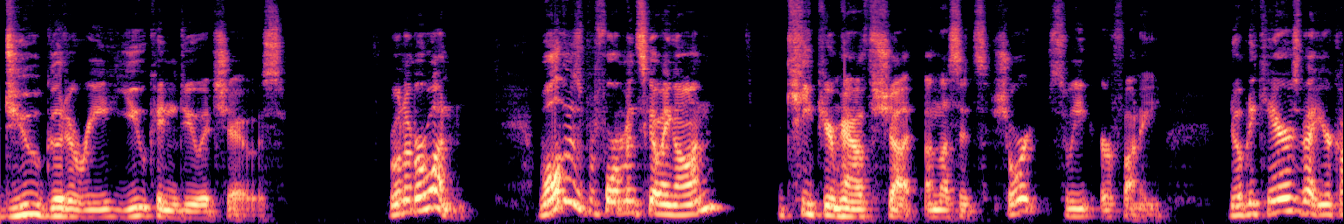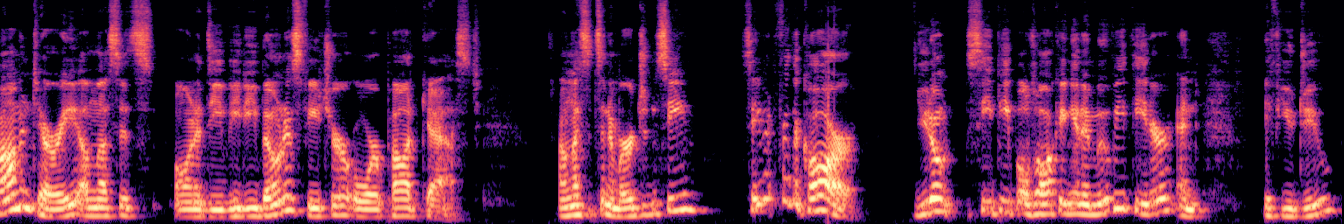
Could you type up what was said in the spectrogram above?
do goodery you can do at shows. Rule number one. While there's a performance going on, keep your mouth shut unless it's short, sweet, or funny. Nobody cares about your commentary unless it's on a DVD bonus feature or podcast. Unless it's an emergency, save it for the car. You don't see people talking in a movie theater, and if you do,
